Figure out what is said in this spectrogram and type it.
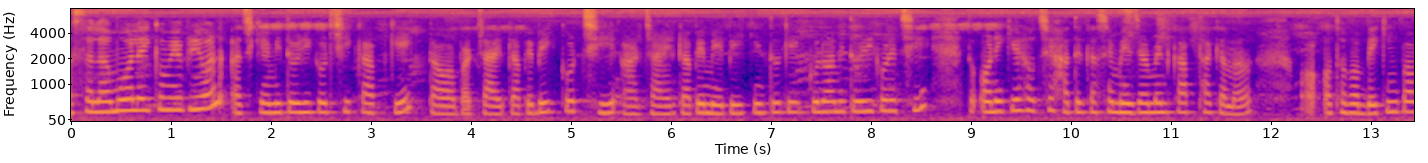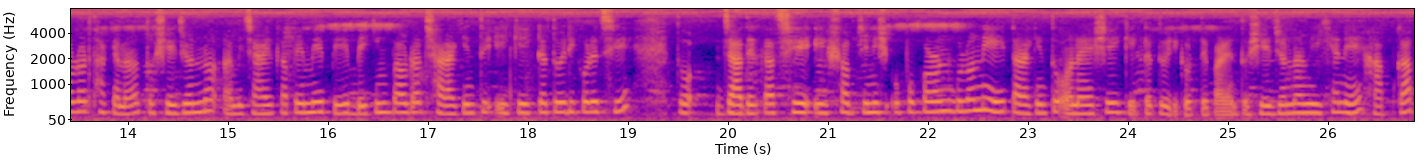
আসসালামু আলাইকুম এভরিওয়ান। আজকে আমি তৈরি করছি কাপ কেক তাও আবার চায়ের কাপে বেক করছি। আর চায়ের কাপে মেপেই কিন্তু কেকগুলো আমি তৈরি করেছি। তো অনেকের হচ্ছে হাতের কাছে মেজারমেন্ট কাপ থাকে না অথবা বেকিং পাউডার থাকে না। তো সেই জন্য আমি চায়ের কাপে মেপে বেকিং পাউডার ছাড়া কিন্তু এই কেকটা তৈরি করেছি। তো যাদের কাছে এই সব জিনিস উপকরণগুলো নেই, তারা কিন্তু অনায়াসেই কেকটা তৈরি করতে পারেন। তো সেই জন্য আমি এখানে হাফ কাপ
